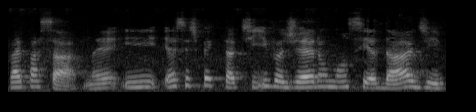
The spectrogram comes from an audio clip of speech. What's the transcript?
vai passar, né? E essa expectativa gera uma ansiedade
